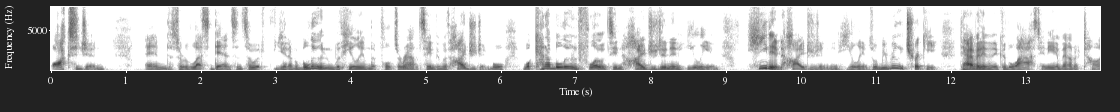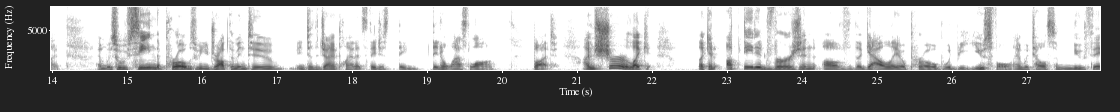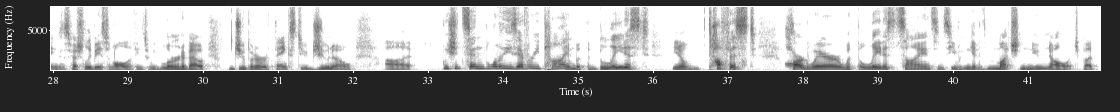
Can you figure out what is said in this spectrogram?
oxygen and sort of less dense. And so it, you can have a balloon with helium that floats around. Same thing with hydrogen. Well, what kind of balloon floats in hydrogen and helium? Heated hydrogen and helium. So it would be really tricky to have anything that could last any amount of time. And so we've seen the probes when you drop them into into the giant planets, they just they they don't last long. But I'm sure like like an updated version of the Galileo probe would be useful and would tell us some new things, especially based on all the things we've learned about Jupiter thanks to Juno. Uh, we should send one of these every time with the latest, you know, toughest hardware, with the latest science, and see if we can get as much new knowledge. But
